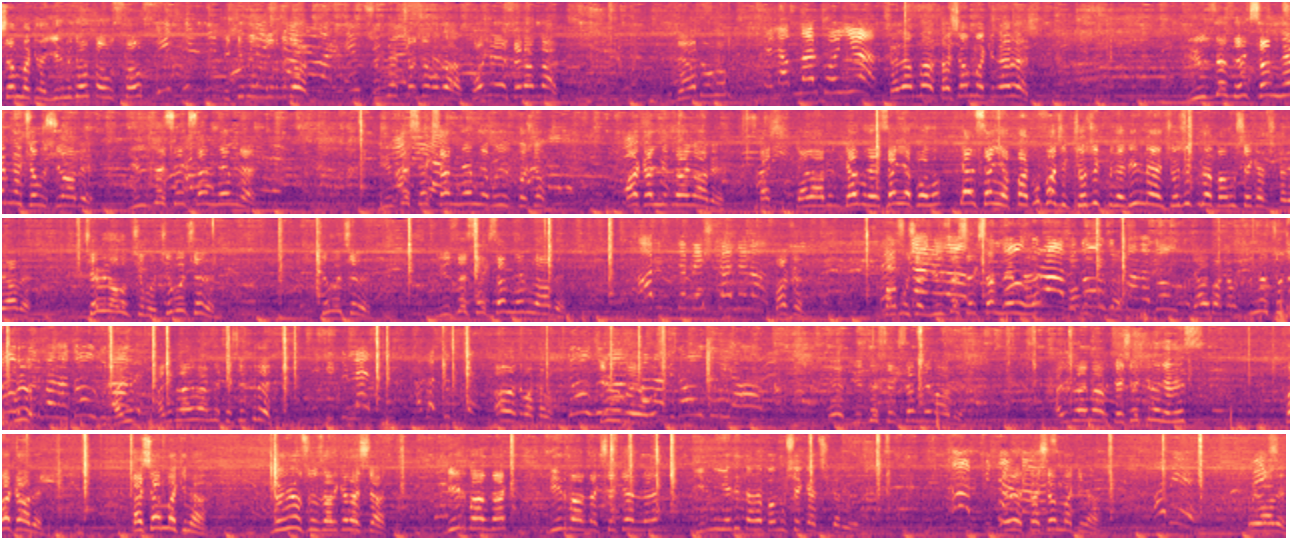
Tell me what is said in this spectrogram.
taşan makine 24 Ağustos Getirdim. 2024. Sünnet çocuğu bu da. Konya'ya selamlar. De hadi oğlum. Selamlar Konya. Selamlar. Taşan makine evet. %80 nemle çalışıyor abi. %80 nemle. %80 nemle buyur koçum. Bak Halil İbrahim abi. Taş, gel abim gel buraya sen yap oğlum. Gel sen yap bak ufacık çocuk bile bilmeyen çocuk bile pamuk şeker çıkarıyor abi. Çevir oğlum çubuğu. Çubuğu çevir. Çubuğu çevir. %80 nemli abi. Abi bize 5 tane lazım. Bakın. Beş tane lazım. %80 nemle. Doldur abi doldur bana doldur. Gel bakalım. Sünnet çocuk buyur. Doldur bana doldur Ali, abi. Ali İbrahim abine teşekkür et. Teşekkürler. Ama tut de. Al hadi bakalım. Doldur Çevir abi buraya bana bir doldur ya. Evet yüzde seksen nem abi. Ali İbrahim abi teşekkür ederiz. Bak abi. Taşan makine. Görüyorsunuz arkadaşlar. Bir bardak, bir bardak şekerle 27 tane pamuk şeker çıkarıyor. Abi bir tane Evet taşan makine. Abi. Buyur beş abi. ta-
